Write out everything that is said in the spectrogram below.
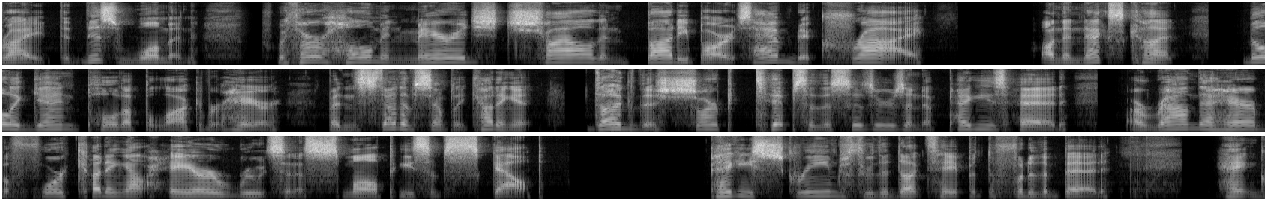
right did this woman, with her home and marriage, child, and body parts, have to cry. On the next cut, Bill again pulled up a lock of her hair, but instead of simply cutting it, dug the sharp tips of the scissors into Peggy's head around the hair before cutting out hair, roots, and a small piece of scalp. Peggy screamed through the duct tape at the foot of the bed. Hank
